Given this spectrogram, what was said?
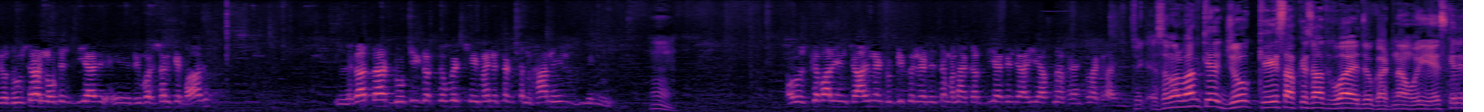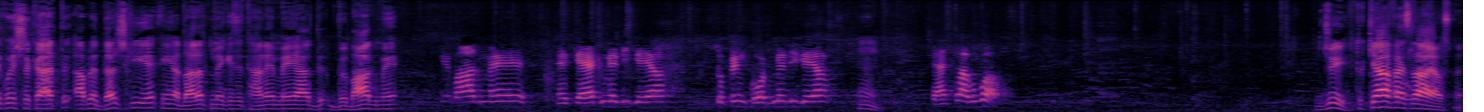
जो दूसरा नोटिस दिया रि- रिवर्सन के बाद लगातार ड्यूटी करते हुए छह महीने तक तनख्वाह नहीं मिली। हम्म। और उसके बाद इंचार्ज ने ड्यूटी पे लेने से मना कर दिया कि जाइए अपना फैसला कराइए। ठीक है के जो केस आपके साथ हुआ है जो घटना हुई है इसके लिए कोई शिकायत आपने दर्ज की है? कहीं अदालत में किसी थाने में या विभाग में? उसके बाद मैं कैट में भी गया सुप्रीम कोर्ट में भी गया फैसला हुआ। जी तो क्या फैसला आया उसमें?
